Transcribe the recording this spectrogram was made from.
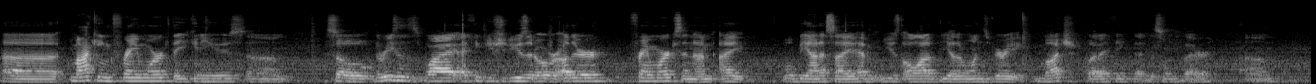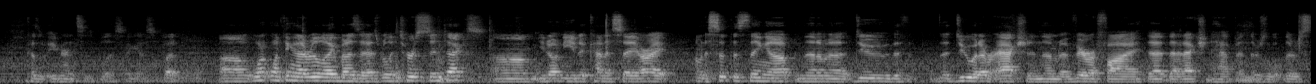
a uh, mocking framework that you can use. Um, so the reasons why I think you should use it over other frameworks, and I'm, I will be honest, I haven't used a lot of the other ones very much, but I think that this one's better um, because of ignorance is bliss, I guess. But uh, one, one thing that I really like about it is it has really terse syntax. Um, you don't need to kind of say, all right, I'm going to set this thing up, and then I'm going to do the, the, do whatever action, and then I'm going to verify that that action happened. There's a, there's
